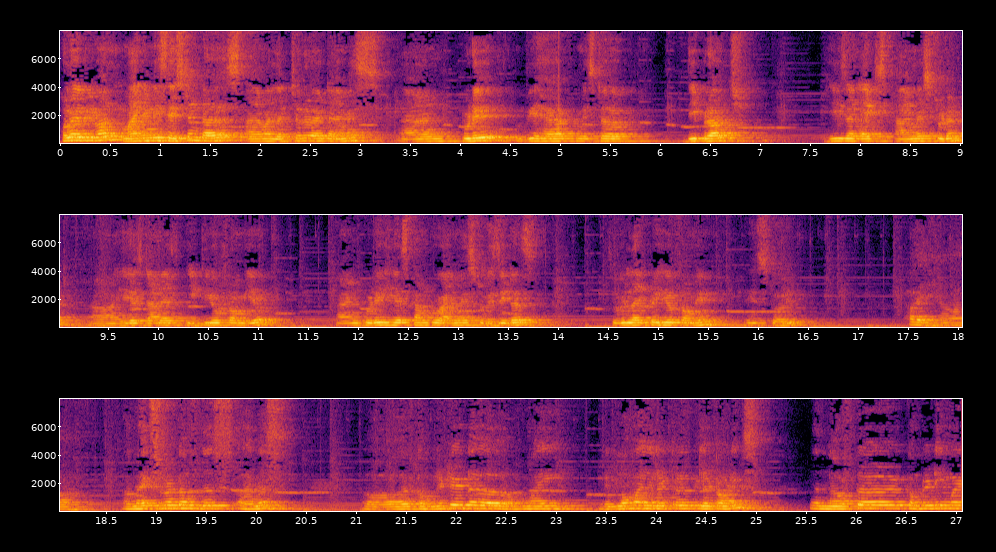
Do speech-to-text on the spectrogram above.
Hello everyone, my name is Heston Dias. I am a lecturer at IMS and today we have Mr. Deepraj. He is an ex-IMS student. Uh, he has done his ETO from here and today he has come to IMS to visit us. So we'd like to hear from him, his story. Hi, uh, I'm an ex-student of this IMS. Uh, I've completed uh, my diploma in electro- electronics and after completing my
